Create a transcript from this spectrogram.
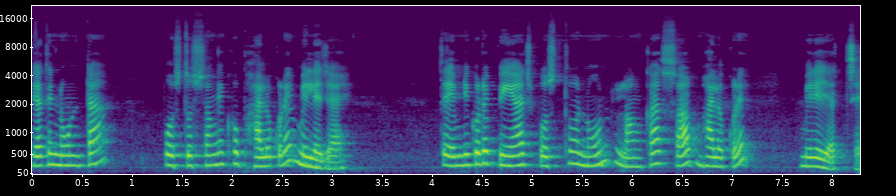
যাতে নুনটা পোস্তর সঙ্গে খুব ভালো করে মিলে যায়। তো এমনি করে পেঁয়াজ, পোস্ত, নুন, লঙ্কা সব ভালো করে মিলে যাচ্ছে।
